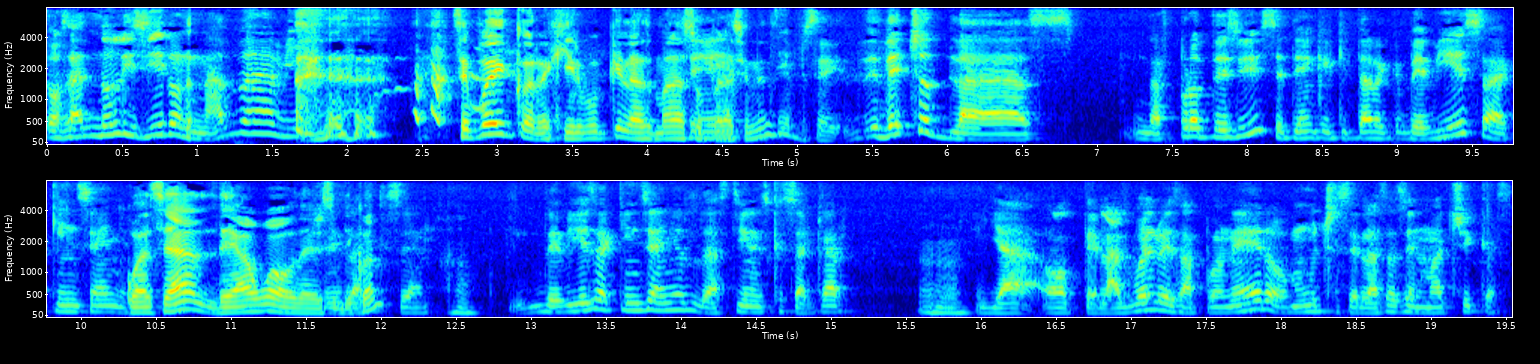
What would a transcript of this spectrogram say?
O sea, no le hicieron nada, bien. ¿Se pueden corregir, Buki, las malas Sí, operaciones? sí, pues, sí. De hecho, las, las prótesis se tienen que quitar de 10 a 15 años. ¿Cuál sea, de agua o del Sí, silicón? De 10 a 15 años las tienes que sacar. ajá. Y ya, o te las vuelves a poner, o muchas se las hacen más chicas.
